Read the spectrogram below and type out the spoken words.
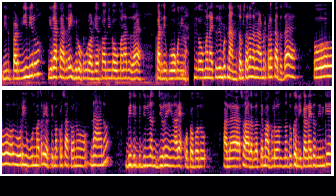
ನೀನು ಪಡ್ ನೀನಿರು ಇರಕ್ಕಾದ್ರೆ ಇರು, ಊರೊಳಗೆ. ನಿಂಗೆ ಅವಮಾನ ಆದದ ಕರ್ದಿಗೆ ಹೋಗು ನೀನು. ನಿಂಗೆ ಅವಮಾನ ಆಯ್ತದೆ ಅಂದ್ಬಿಟ್ಟು ನನ್ನ ಸಂಸಾರ ನಾನು ಹಾಳು ಮಾಡ್ಕೊಳಕ್ಕಾಗದ ಓ, ನೋಡಿ, ಇವ್ನು ಮಾತ್ರ ಎರ್ತಿ ಮಕ್ಕಳು ಸಾಕೋನು ನಾನು? ಬಿದಿಲ್ ಬಿದಿರು ನನ್ನ ಜೀವನ ಏನಾರು ಯಾಕೆ ಕೊಟ್ಟೋಬೋದು ಅಲ್ಲ ಸಾಗರದತ್ತೆ ಮಗಳು ಅನ್ನೋದು ಕಲಿಕಾಣ ಆಯ್ತದ ನಿನಗೆ?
